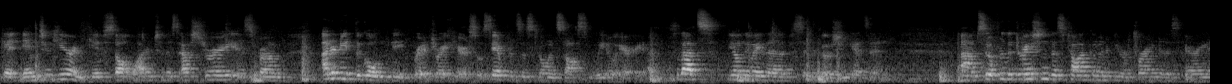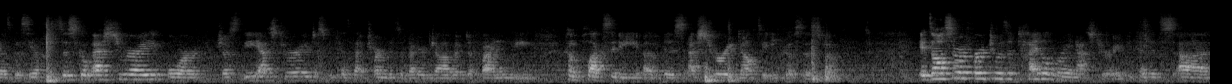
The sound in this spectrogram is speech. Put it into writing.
get into here and give salt water to this estuary is from underneath the Golden Gate Bridge right here, so San Francisco and Sausalito area. So that's the only way the Pacific Ocean gets in. Um, so for the duration of this talk, I'm going to be referring to this area as the San Francisco estuary or just the estuary, just because that term does a better job at defining the complexity of this estuary delta ecosystem. It's also referred to as a tidal marine estuary because it's, uh,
